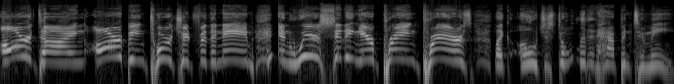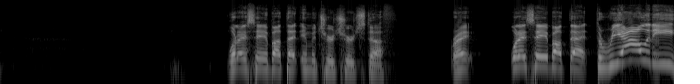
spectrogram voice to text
are dying, are being tortured for the name, and we're sitting here praying prayers like, oh, just don't let it happen to me. What I say about that immature church stuff, right? What I say about that. The reality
